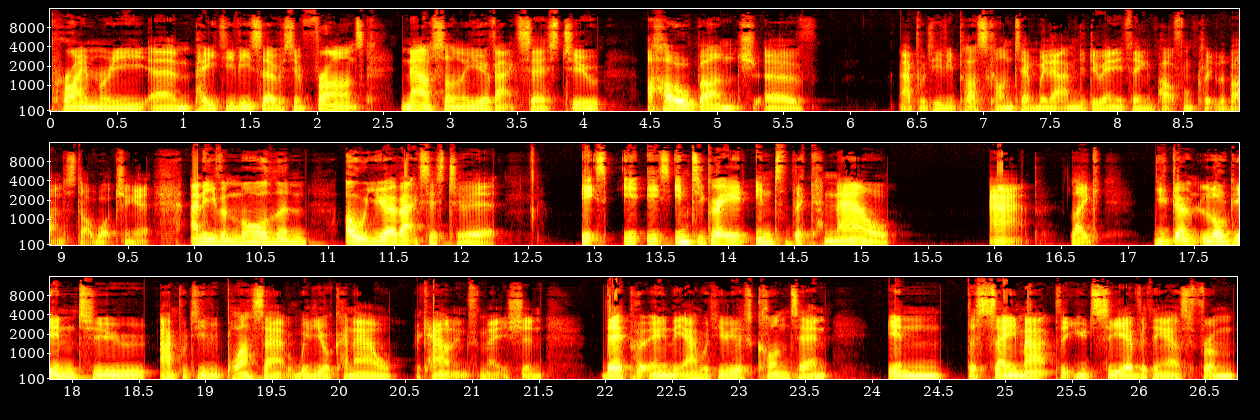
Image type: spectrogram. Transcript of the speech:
primary um, pay TV service in France, now suddenly you have access to a whole bunch of Apple TV Plus content without having to do anything apart from click the button to start watching it. And even more than oh, you have access to it, it's it's integrated into the Canal app. Like you don't log into Apple TV Plus app with your Canal account information. They're putting the Apple TV Plus content in the same app that you'd see everything else from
